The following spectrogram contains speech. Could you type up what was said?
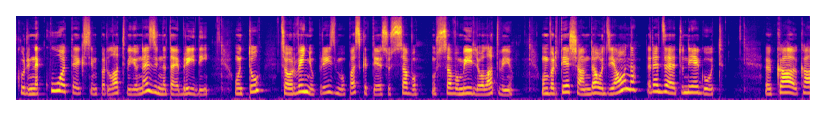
kuri neko teiksim, par Latviju nezina tajā brīdī, un tu caur viņu prizmu paskaties uz savu, uz savu mīļo Latviju. Un var tiešām daudz jauna redzēt un iegūt. Kā, kā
